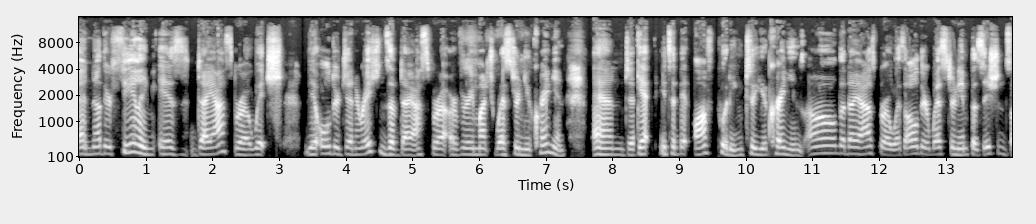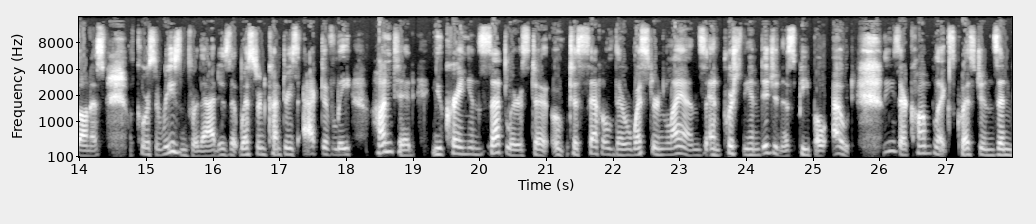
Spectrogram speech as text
another feeling is diaspora, which the older generations of diaspora are very much Western Ukrainian and uh, get it's a bit off putting to Ukrainians. Oh, the diaspora with all their Western impositions on us. Of course, the reason for that is that Western countries actively hunted Ukrainian settlers to uh, to settle their western lands and push the indigenous people out. These are complex questions and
